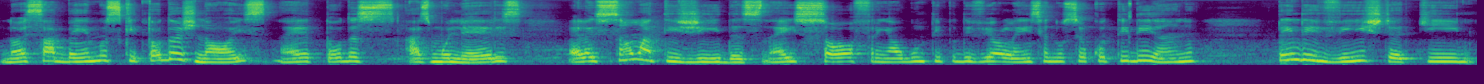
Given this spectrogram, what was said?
Nós sabemos que todas nós, né, todas as mulheres, elas são atingidas né, e sofrem algum tipo de violência no seu cotidiano, tendo em vista que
